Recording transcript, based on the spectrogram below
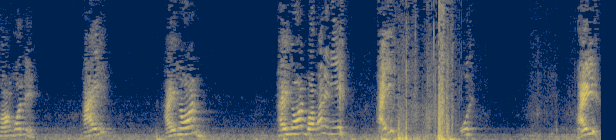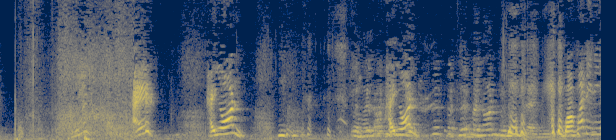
สองคนนี่ไผ่ไผ่โย้อนไผ่โย้อนบอกมาดีๆไผ่อุ้ยไผ่หืมไผ่ไผ่โย้อนไผ่โย้อนขึ้นมานอนอยู่นี่แหละนี่บอกมาดี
